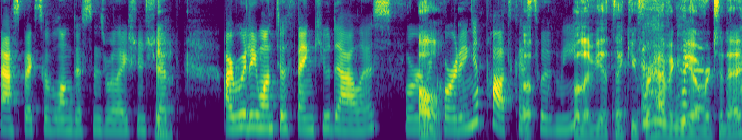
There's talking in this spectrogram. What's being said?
aspects of long distance relationship. Yeah. I really want to thank you, Dallas, for Oh. recording a podcast with me. Olivia, thank you for having me over today.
